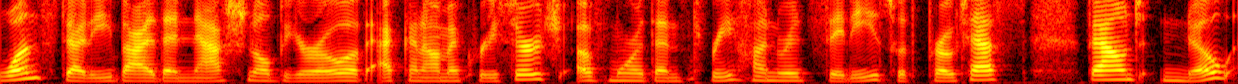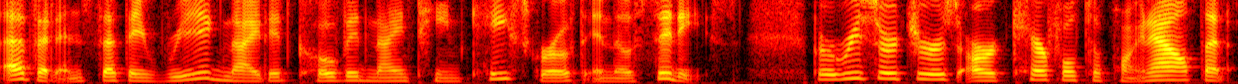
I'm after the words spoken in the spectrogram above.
One study by the National Bureau of Economic Research of more than 300 cities with protests found no evidence that they reignited COVID 19 case growth in those cities. But researchers are careful to point out that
